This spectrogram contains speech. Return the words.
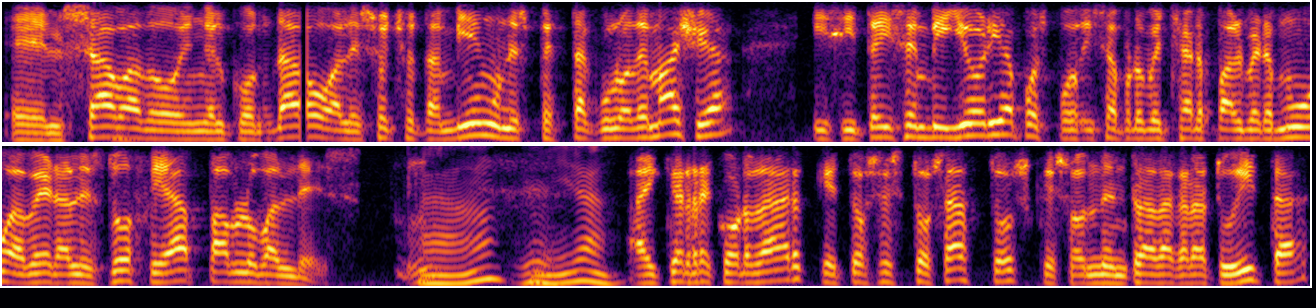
El sábado en el Condado a las 8 también un espectáculo de magia. Y si estáis en Villoria, pues podéis aprovechar para el Bermú a ver a las 12 a Pablo Valdés. Ah, mira. Hay que recordar que todos estos actos, que son de entrada gratuita,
